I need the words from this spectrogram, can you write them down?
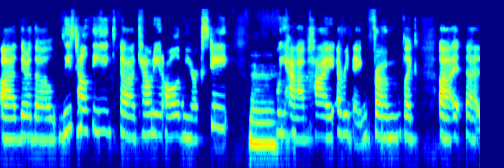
uh, they're the least healthy uh, county in all of New York State. Mm. We have high everything from like uh, uh,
